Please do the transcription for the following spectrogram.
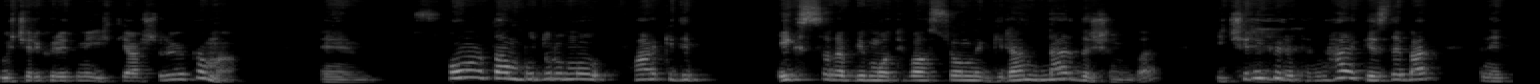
Bu içerik üretmeye ihtiyaçları yok ama e, sonradan bu durumu fark edip ekstra bir motivasyonla girenler dışında içerik üreten herkes de ben hani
